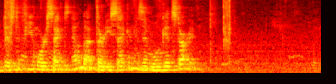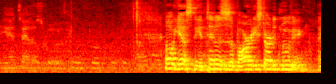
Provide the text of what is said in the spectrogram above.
just a few more seconds now, about 30 seconds, and we'll get started. Oh yes, the antennas have already started moving. I,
